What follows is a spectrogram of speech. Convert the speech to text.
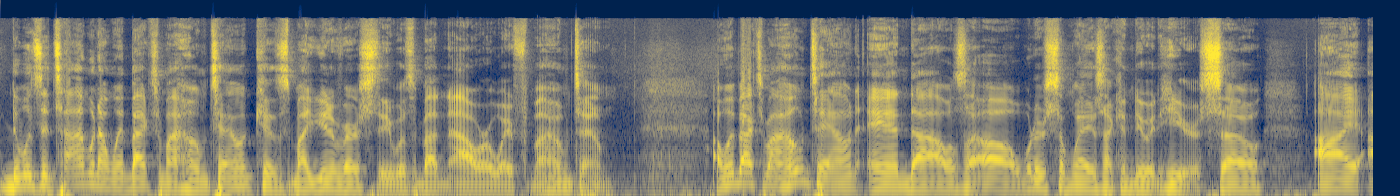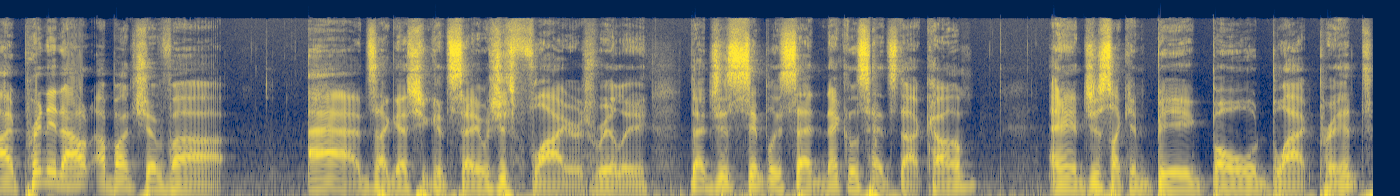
there was a time when I went back to my hometown because my university was about an hour away from my hometown. I went back to my hometown and uh, I was like, oh, what are some ways I can do it here? So I I printed out a bunch of uh, ads, I guess you could say. It was just flyers, really, that just simply said necklaceheads.com and just like in big, bold, black print.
